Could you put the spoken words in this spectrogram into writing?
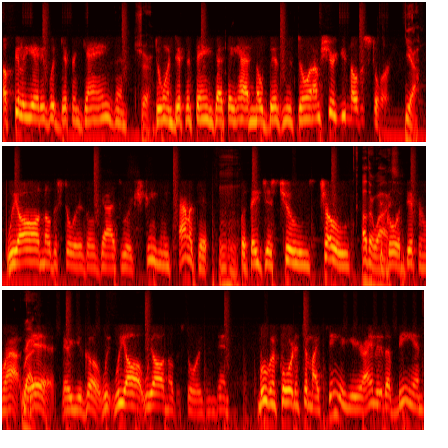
affiliated with different gangs and sure. doing different things that they had no business doing. I'm sure you know the story. Yeah, we all know the story of those guys who are extremely talented, mm-hmm. but they just chose chose otherwise to go a different route. Right. Yeah, there you go. We we all we all know the stories, and then moving forward into my senior year, I ended up being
